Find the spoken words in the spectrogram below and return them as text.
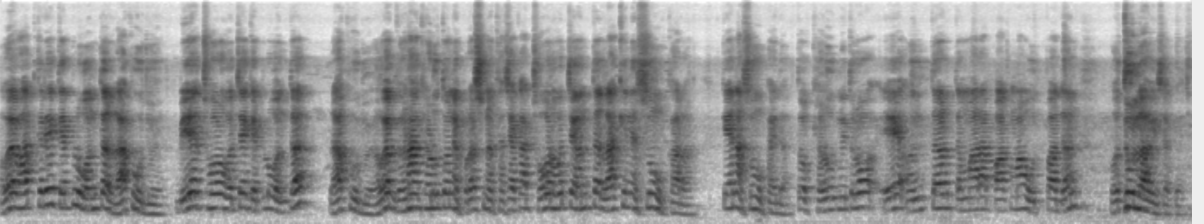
હવે વાત કરીએ કેટલું અંતર રાખવું જોઈએ. બે છોડ વચ્ચે કેટલું અંતર રાખવું જોઈએ. હવે ઘણા ખેડૂતોને પ્રશ્ન થશે કે આ છોડ વચ્ચે અંતર રાખીને શું કારણ? કે એના શું ફાયદા? તો ખેડૂત મિત્રો, એ અંતર તમારા પાકમાં ઉત્પાદન વધુ લાવી શકે છે.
